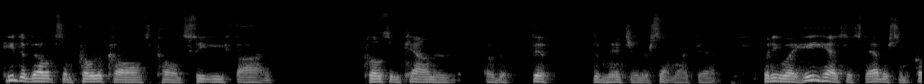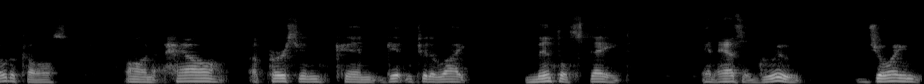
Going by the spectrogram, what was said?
He developed some protocols called CE5, Close Encounter of the Fifth Dimension, or something like that. But anyway, he has established some protocols on how a person can get into the right mental state and as a group join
